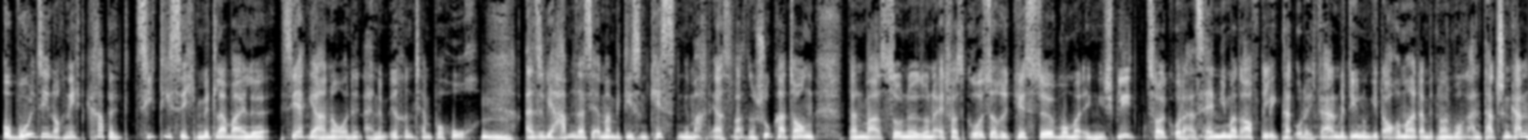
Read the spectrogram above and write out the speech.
obwohl sie noch nicht krabbelt, zieht die sich mittlerweile sehr gerne und in einem irren Tempo hoch. Also wir haben das ja immer mit diesen Kisten gemacht. Erst war es ein Schuhkarton, dann war es so eine so eine etwas größere Kiste, wo man irgendwie Spielzeug oder das Handy mal draufgelegt hat oder die Fernbedienung geht auch immer, damit man wo rantatschen kann,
